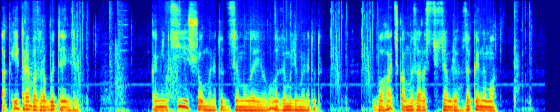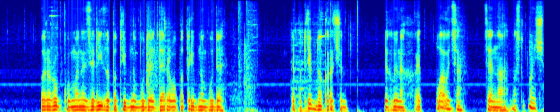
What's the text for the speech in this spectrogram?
Так, і треба зробити камінці. Що в мене тут з землею? О, землі в мене тут багацько. Ми зараз цю землю закинемо. Переробку. У мене залізо потрібно буде, дерево потрібно буде. Це потрібно, коротше, глина хай плавиться. Це на наступну ніч.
